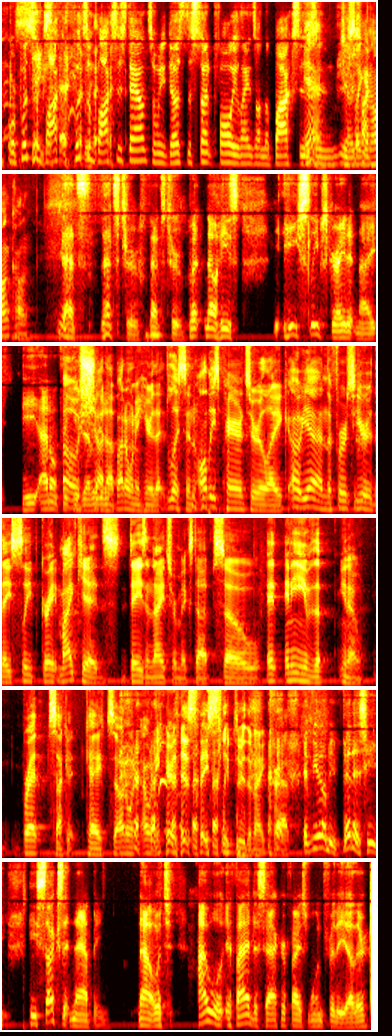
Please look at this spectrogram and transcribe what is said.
or put some exactly. box, put some boxes down, so when he does the stunt fall, he lands on the boxes. Yeah, and just know, like fine. in Hong Kong. That's that's true. That's true. But no, he's he sleeps great at night. He, I don't think. Oh, shut up! I don't want to hear that. Listen, all these parents are like, "Oh yeah, in the first year they sleep great." My kids' days and nights are mixed up. So any of the, you know, Brett, suck it, okay? So I don't. I want to hear this. They sleep through the night crap. if you don't be finished, he he sucks at napping. Now, which I will, if I had to sacrifice one for the other,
